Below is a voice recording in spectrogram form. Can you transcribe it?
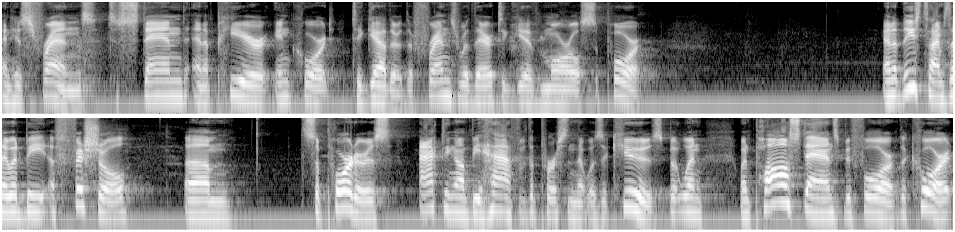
and his friends to stand and appear in court together. The friends were there to give moral support. And at these times, they would be official um, supporters acting on behalf of the person that was accused. But when, when Paul stands before the court,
